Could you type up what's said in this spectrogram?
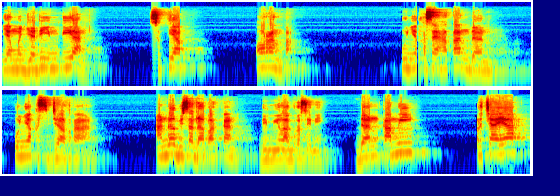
yang menjadi impian setiap orang, Pak, punya kesehatan dan punya kesejahteraan. Anda bisa dapatkan di Milagros ini. Dan kami percaya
